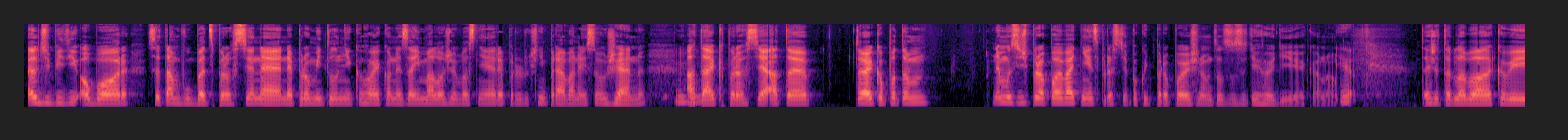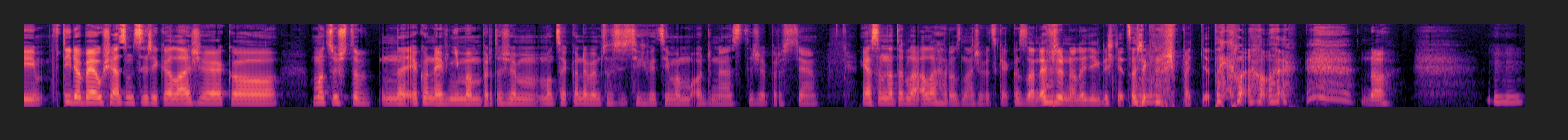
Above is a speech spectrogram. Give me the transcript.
LGBT obor se tam vůbec prostě ne, nepromítl nikoho, jako nezajímalo, že vlastně reprodukční práva nejsou žen mm-hmm. a mhm. tak prostě a to je, to je jako potom nemusíš propojovat nic prostě, pokud propoješ jenom to, co se ti hodí, jako no. Jo. Takže tohle bylo takový, v té době už já jsem si říkala, že jako moc už to ne, jako nevnímám, protože moc jako nevím, co si z těch věcí mám odnést, že prostě já jsem na tohle ale hrozná, že vždycky jako zanevřu na lidi, když něco řeknu mm. špatně takhle, ale no. Mm-hmm.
